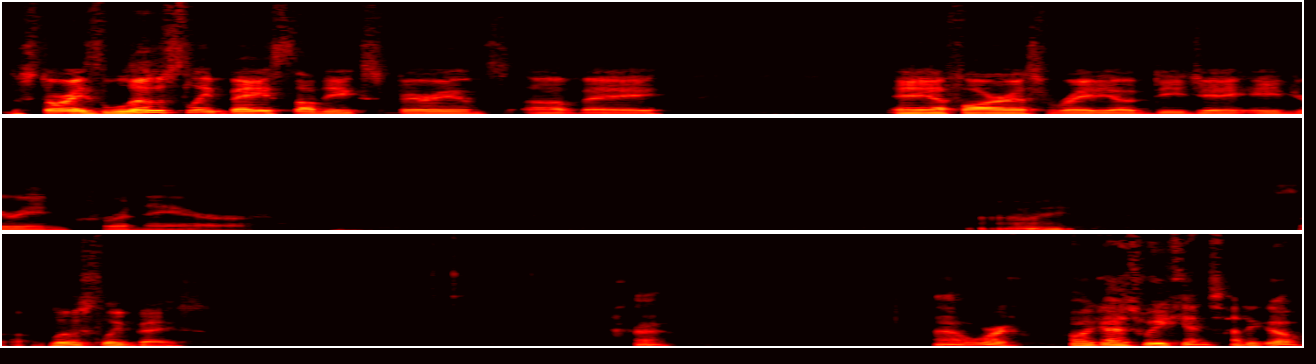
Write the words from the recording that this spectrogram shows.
The story is loosely based on the experience of a AFRS radio DJ Adrian Cronauer. All right. So loosely based. Okay. That'll work. Oh, you guys' weekends? How'd it go?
